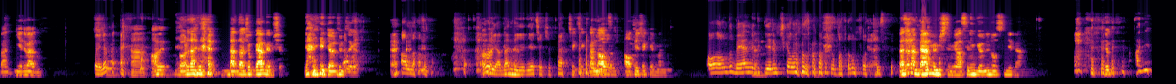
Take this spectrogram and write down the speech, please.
Ben 7 verdim. Öyle mi? Ha, abi bu arada ben daha çok beğenmemişim. Yani gördüğünüze göre. Allah Allah. Ama Dur ya ben de 7'ye çekeyim. çek çek. Ben de İyi 6, oldu. 6'ya çekeyim ben de. O oldu beğenmedik diyelim çıkalım o zaman kapatalım podcast'ı. Ben zaten beğenmemiştim ya. Senin gönlün olsun diye beğendim. Yok abi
